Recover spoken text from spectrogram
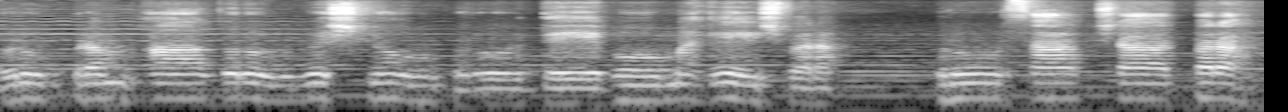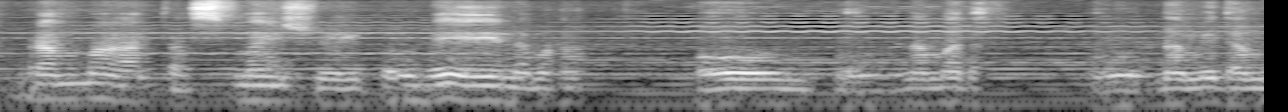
गुरुब्रह्मा गुरुर्विष्णु गुरुर्देवो महेश्वर गुरुः साक्षात् परः ब्रह्म तस्मै श्रीगुरुवे नमः। ॐ पूर्णमदः पूर्णमिदं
